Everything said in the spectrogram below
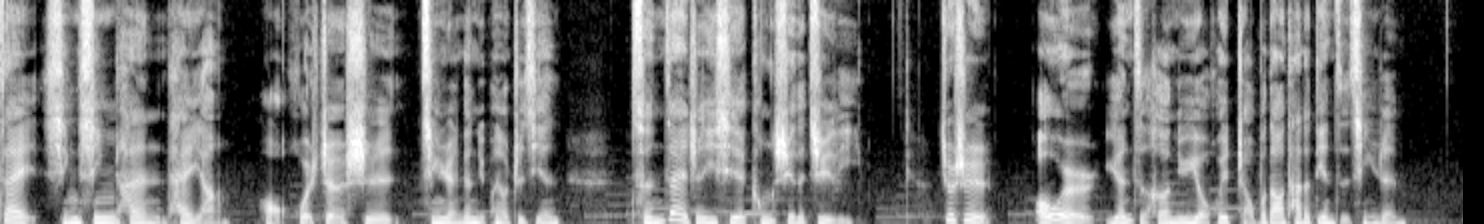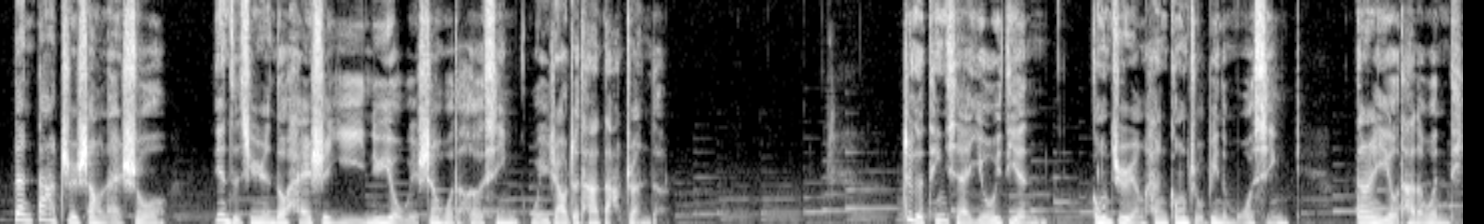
在行星和太阳，哦，或者是情人跟女朋友之间，存在着一些空虚的距离，就是偶尔原子和女友会找不到他的电子情人，但大致上来说，电子情人都还是以女友为生活的核心，围绕着他打转的。这个听起来有一点工具人和公主病的模型，当然也有它的问题。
